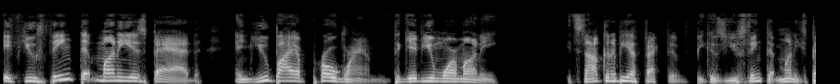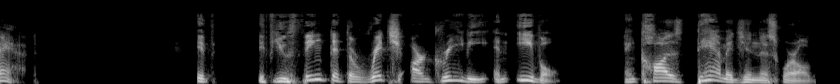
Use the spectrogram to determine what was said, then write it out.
If you think that money is bad and you buy a program to give you more money, it's not going to be effective because you think that money's bad. If, if you think that the rich are greedy and evil, and cause damage in this world.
